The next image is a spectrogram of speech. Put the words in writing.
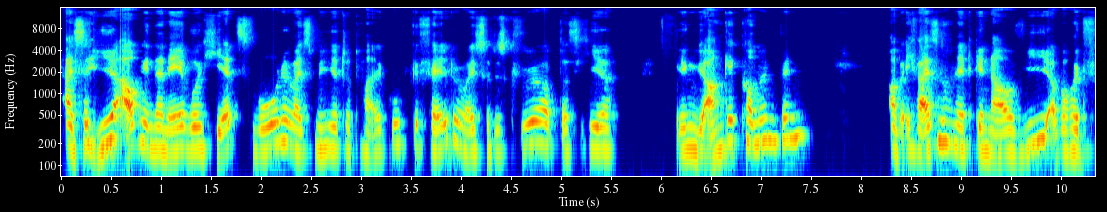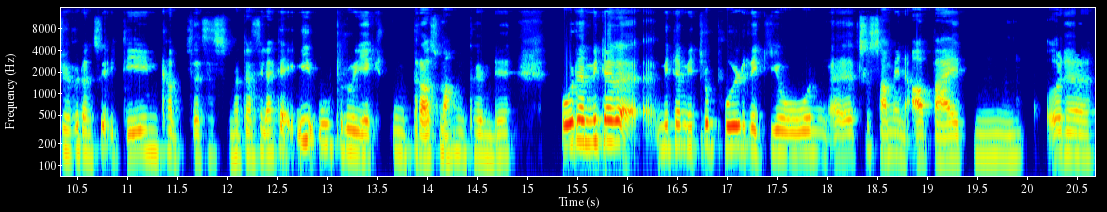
also hier auch in der Nähe, wo ich jetzt wohne, weil es mir hier total gut gefällt und weil ich so das Gefühl habe, dass ich hier irgendwie angekommen bin. Aber ich weiß noch nicht genau wie, aber heute früh habe ich dann so Ideen gehabt, dass man da vielleicht ein EU-Projekt draus machen könnte oder mit der, mit der Metropolregion äh, zusammenarbeiten. Oder,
